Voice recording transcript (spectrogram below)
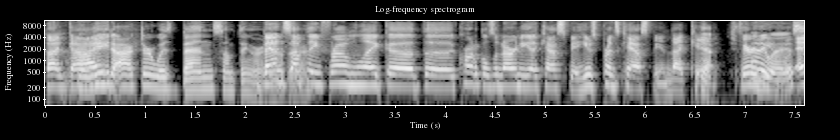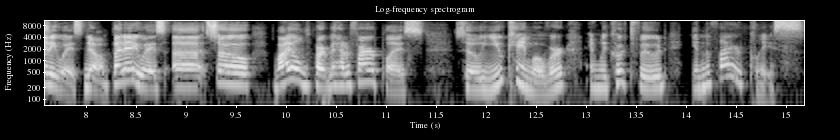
That The guy. lead actor was Ben something or Ben another. something from like uh, the Chronicles of Narnia Caspian. He was Prince Caspian, that kid. Yeah. Very Anyways. beautiful. Anyways, no. But anyways, uh, so my old apartment had a fireplace. So you came over and we cooked food in the fireplace.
